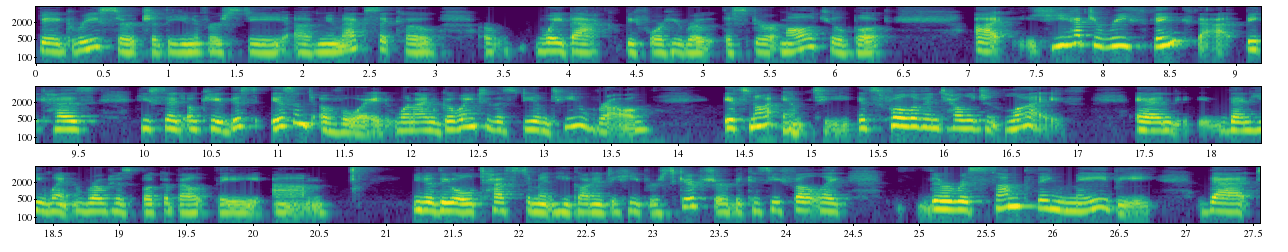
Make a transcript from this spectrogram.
big research at the University of New Mexico, way back before he wrote the Spirit Molecule book. Uh, he had to rethink that because he said, okay, this isn't a void. When I'm going to this DMT realm, it's not empty, it's full of intelligent life. And then he went and wrote his book about the, um, you know, the Old Testament. He got into Hebrew scripture because he felt like there was something maybe that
